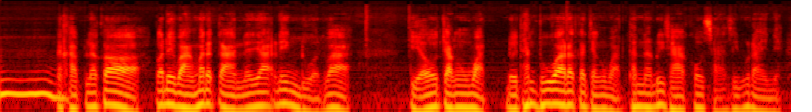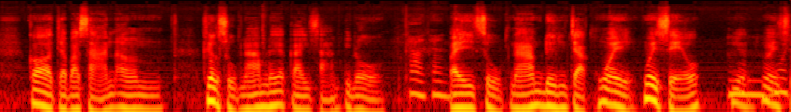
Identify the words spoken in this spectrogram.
อืมนะครับแล้วก็ก็ได้วางมาตรการระยะเร่งด่วนว่า เดี๋ยวจังหวัด โดยท่านผู้ว่าราชการจังหวัดท่านนฤชาโคสาศรีวิไลเนี่ยก็จะประสานเอาเครื่องสูบน้ำระยะไกล 3 กิโลค่ะท่านไปสูบน้ำดึงจากห้วยห้วยเสว อืมห้วยเส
